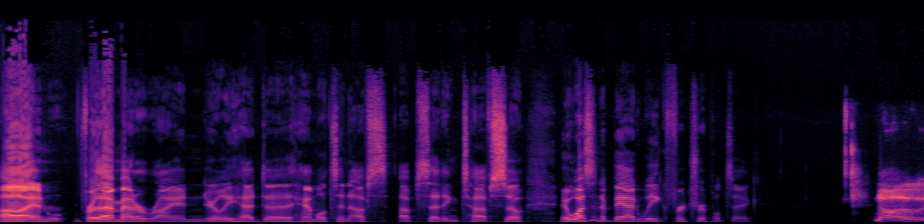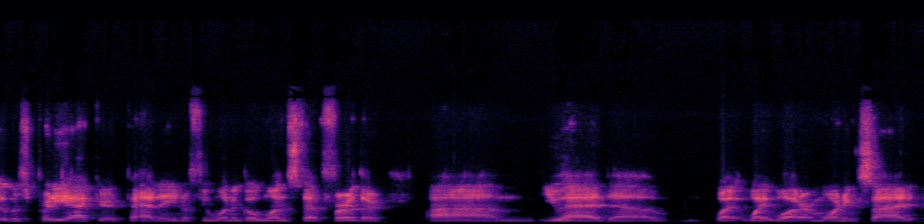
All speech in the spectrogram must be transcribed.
Uh, and for that matter, Ryan nearly had Hamilton ups- upsetting Tufts. So it wasn't a bad week for Triple Take. No, it, it was pretty accurate, Pat. And you know, if you want to go one step further, um, you had uh, White, Whitewater, Morningside,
